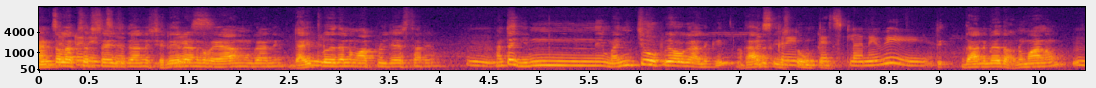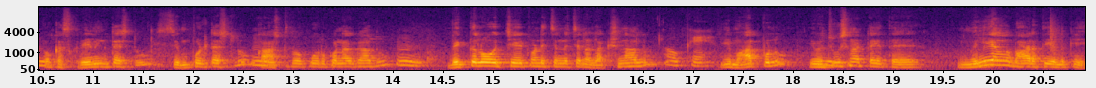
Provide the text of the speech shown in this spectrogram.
మెంటల్ ఎక్సర్సైజ్ కానీ. శరీరానికి వ్యాయామం కానీ డైట్లో ఏదైనా మార్పులు చేస్తారేమో? అంటే ఇన్ని మంచి ఉపయోగాలకి దారి తీస్తూ ఉంటుంది. అనేవి దాని మీద అనుమానం ఒక స్క్రీనింగ్ టెస్ట్ సింపుల్ టెస్ట్లు కాస్ట్తో కూరుకున్నవి కాదు. వ్యక్తిలో వచ్చేటువంటి చిన్న చిన్న లక్షణాలు ఈ మార్పులు ఇవి చూసినట్టయితే మిలియన్ల భారతీయులకి.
